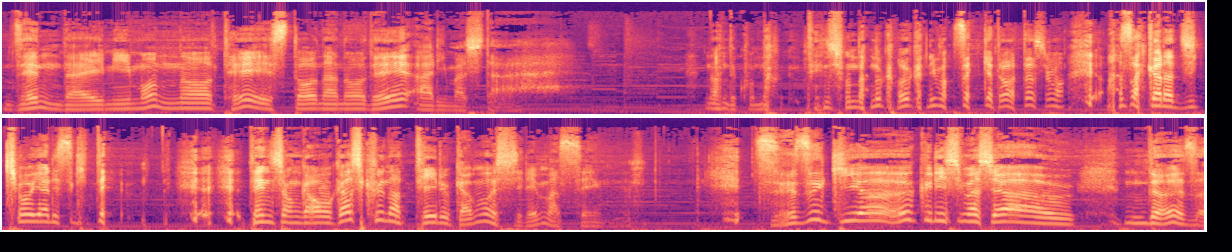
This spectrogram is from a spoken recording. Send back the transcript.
前代未聞のテイストなのでありました。なんでこんな テンションなのかわかりませんけど、私も 朝から実況やりすぎて、テンションがおかしくなっているかもしれません。続きをお送りしましょう。どうぞ。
